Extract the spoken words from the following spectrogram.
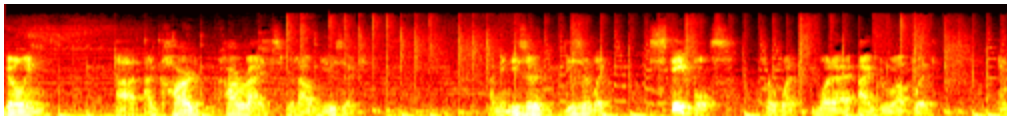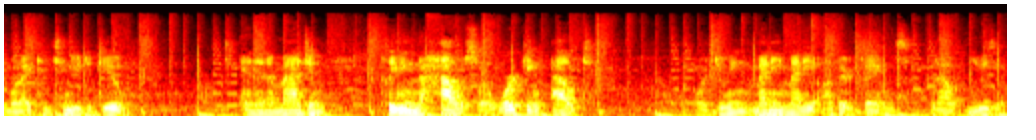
going uh, on car car rides without music. I mean, these are these are like staples for what what I, I grew up with and what I continue to do. And then imagine cleaning the house or working out or doing many many other things without music.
